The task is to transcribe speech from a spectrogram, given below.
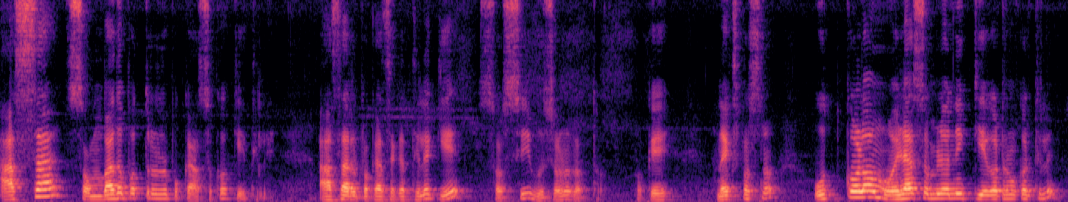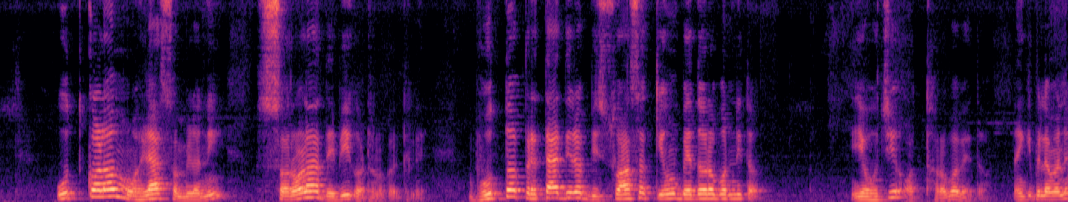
ଆଶା ସମ୍ବାଦପତ୍ରର ପ୍ରକାଶକ କିଏ ଥିଲେ ଆଶାର ପ୍ରକାଶକ ଥିଲେ କିଏ ଶଶିଭୂଷଣ ରଥ ଓକେ ନେକ୍ସଟ ପ୍ରଶ୍ନ ଉତ୍କଳ ମହିଳା ସମ୍ମିଳନୀ କିଏ ଗଠନ କରିଥିଲେ ଉତ୍କଳ ମହିଳା ସମ୍ମିଳନୀ ସରଳା ଦେବୀ ଗଠନ କରିଥିଲେ ଭୂତ ପ୍ରେତାଦିର ବିଶ୍ୱାସ କେଉଁ ବେଦର ବର୍ଣ୍ଣିତ ଇଏ ହେଉଛି ଅଥର୍ବ ବେଦ କାହିଁକି ପିଲାମାନେ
